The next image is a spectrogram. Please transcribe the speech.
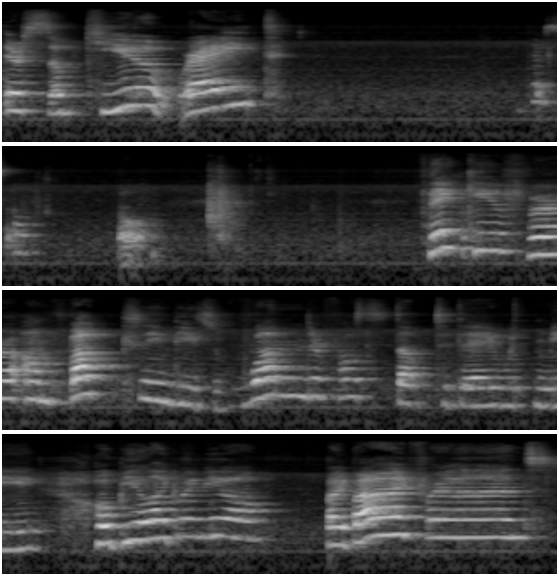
They're so cute, right? They're so. Oh. Thank you for unboxing these wonderful stuff today with me. Hope you like my video. Bye bye, friends.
